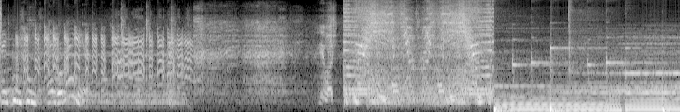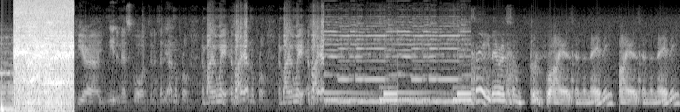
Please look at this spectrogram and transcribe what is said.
Hey, Hey, Romania. By the way if I have no problem and by the way if I have Say, there are some good flyers in the Navy. Flyers in the Navy.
